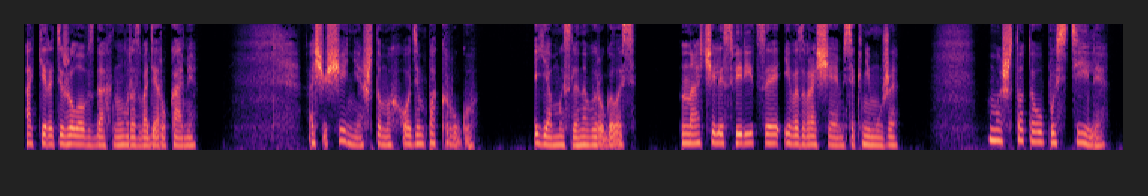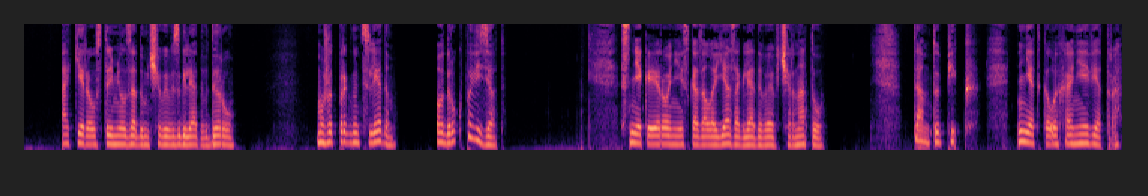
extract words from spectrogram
Акира тяжело вздохнул, разводя руками. Ощущение, что мы ходим по кругу. Я мысленно выругалась. Начали с Фериция и возвращаемся к нему же. Мы что-то упустили. Акира устремил задумчивый взгляд в дыру. Может, прыгнуть следом? Вдруг повезет. С некой иронией сказала я, заглядывая в черноту. Там тупик. Нет колыхания ветра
